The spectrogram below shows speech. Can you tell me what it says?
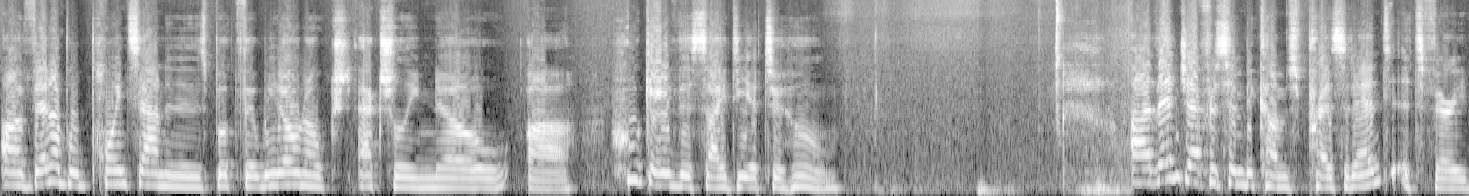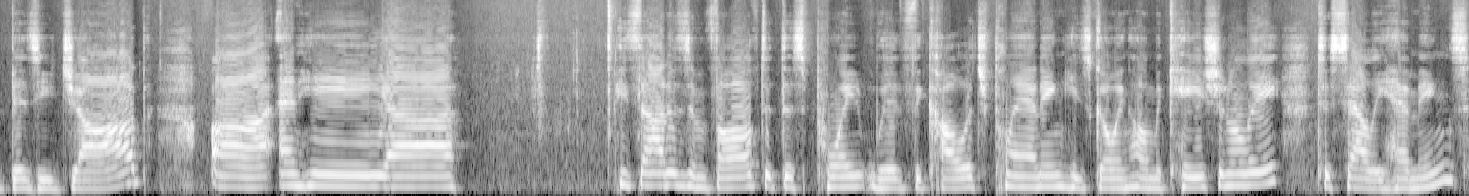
uh, Venable points out in his book that we don't actually know. Uh, who gave this idea to whom. Uh, then Jefferson becomes president. It's a very busy job, uh, and he uh, he's not as involved at this point with the college planning. He's going home occasionally to Sally Hemings,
